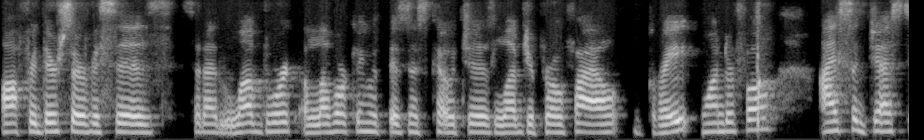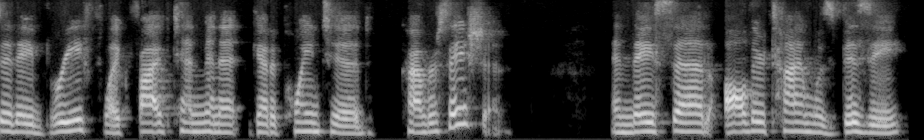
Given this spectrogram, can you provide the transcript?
offered their services, said I loved work, I love working with business coaches, loved your profile. Great, wonderful. I suggested a brief, like five ten minute get acquainted conversation. And they said all their time was busy,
